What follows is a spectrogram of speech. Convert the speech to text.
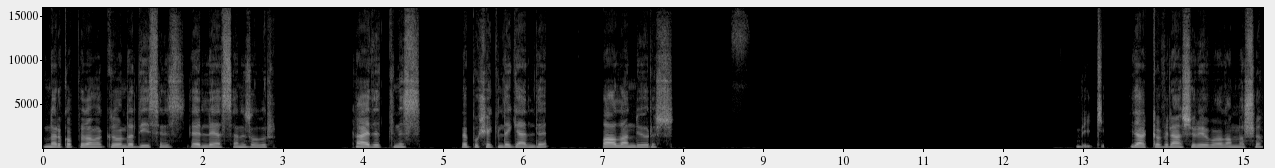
bunları kopyalamak zorunda değilsiniz. Elle yazsanız olur. Kaydettiniz ve bu şekilde geldi. Bağlan diyoruz. Bir iki bir dakika falan sürüyor bağlanması.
